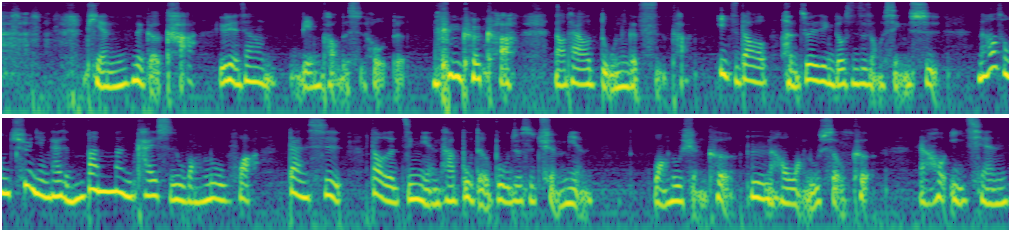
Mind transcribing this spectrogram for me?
填那个卡。有点像联考的时候的那个卡，然后他要读那个词卡，一直到很最近都是这种形式。然后从去年开始慢慢开始网络化，但是到了今年，他不得不就是全面网络选课，嗯，然后网络授课，然后以前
